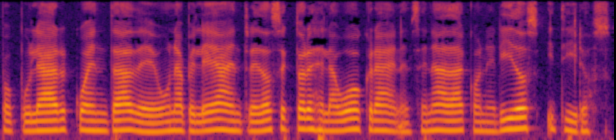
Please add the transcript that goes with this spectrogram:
Popular cuenta de una pelea entre dos sectores de la UOCRA en Ensenada con heridos y tiros.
